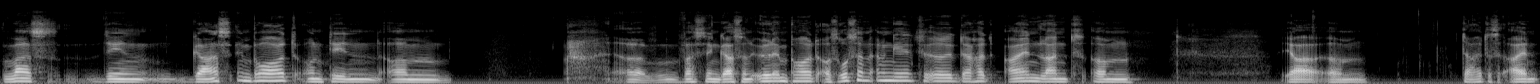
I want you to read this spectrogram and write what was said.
was den Gasimport und den ähm, äh, was den Gas- und Ölimport aus Russland angeht, äh, da hat ein Land ähm, ja ähm, da hat es ein,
